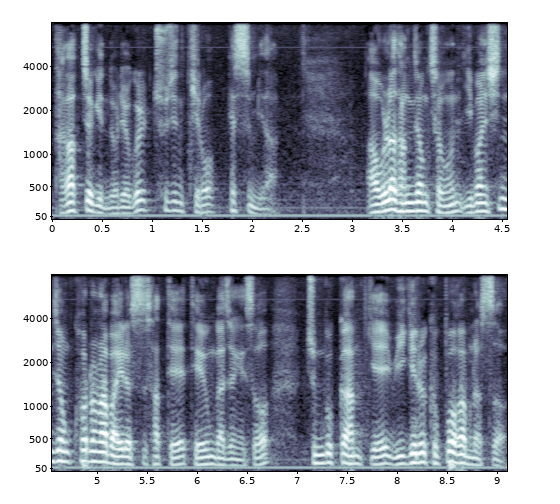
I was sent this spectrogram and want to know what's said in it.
다각적인 노력을 추진키로 했습니다. 아울러 당정청은 이번 신종 코로나 바이러스 사태 대응 과정에서 중국과 함께 위기를 극복함으로써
